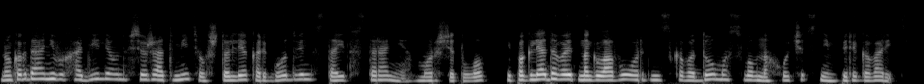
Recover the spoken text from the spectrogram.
Но когда они выходили, он все же отметил, что лекарь Годвин стоит в стороне, морщит лоб и поглядывает на главу орденского дома, словно хочет с ним переговорить.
